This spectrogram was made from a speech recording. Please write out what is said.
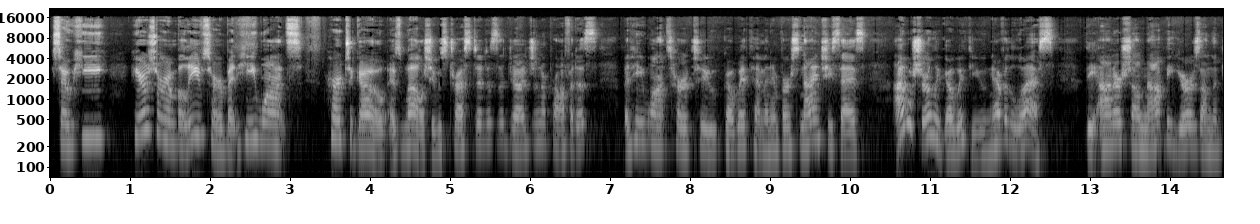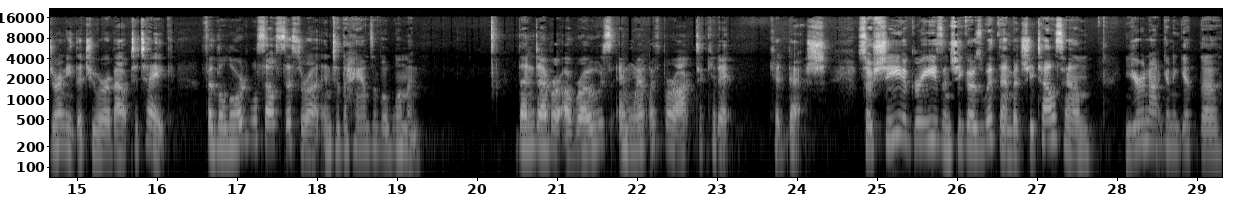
So he hears her and believes her, but he wants her to go as well. She was trusted as a judge and a prophetess, but he wants her to go with him. And in verse 9, she says, I will surely go with you. Nevertheless, the honor shall not be yours on the journey that you are about to take for the Lord will sell Sisera into the hands of a woman. Then Deborah arose and went with Barak to Kadesh. So she agrees and she goes with them, but she tells him, You're not going to get the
